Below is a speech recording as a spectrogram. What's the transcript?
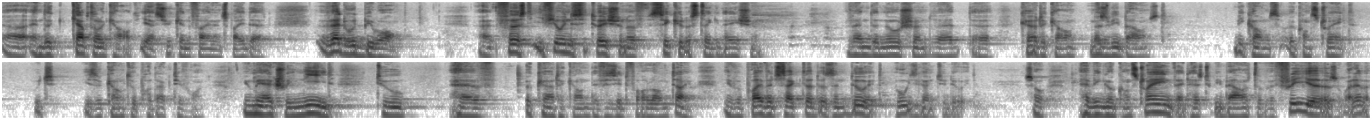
uh, and the capital account, yes, you can finance by debt. That would be wrong. Uh, first, if you're in a situation of secular stagnation, then the notion that the current account must be balanced becomes a constraint, which is a counterproductive one. You may actually need to have a current account deficit for a long time. If the private sector doesn't do it, who is going to do it? So having a constraint that has to be balanced over three years or whatever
